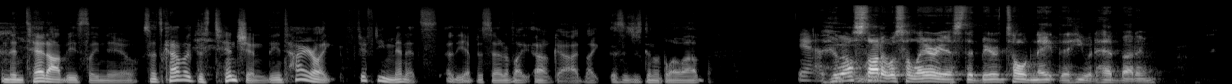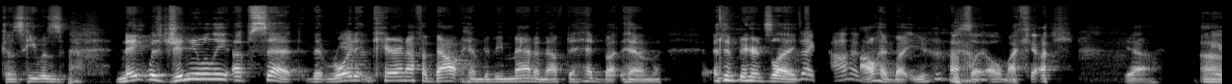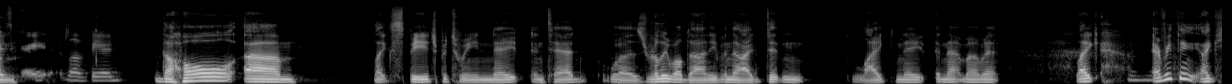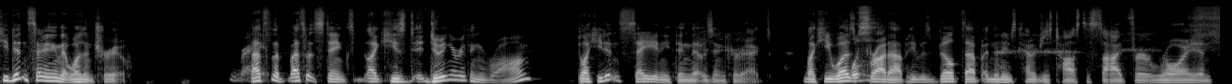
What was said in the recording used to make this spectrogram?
and then ted obviously knew so it's kind of like this tension the entire like 50 minutes of the episode of like oh god like this is just gonna blow up Yeah. Who else thought it was hilarious that Beard told Nate that he would headbutt him? Because he was, Nate was genuinely upset that Roy Yeah. didn't care enough about him to be mad enough to headbutt him. And then Beard's like, He's like, I'll have I'll headbutt you. I was like, oh my gosh. Yeah. Beard's um great. I love Beard. the whole um like speech between nate and ted was really well done even though i didn't like nate in that moment like Mhm. everything like he didn't say anything that wasn't true Right. That's the that's what stinks. Like he's doing everything wrong, but like he didn't say anything that was incorrect. Like he was Was- brought up, he was built up, and then he was kind of just tossed aside for Roy and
